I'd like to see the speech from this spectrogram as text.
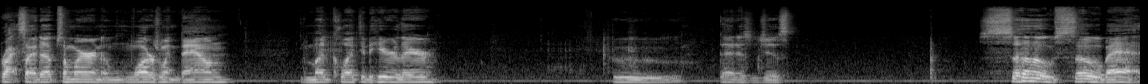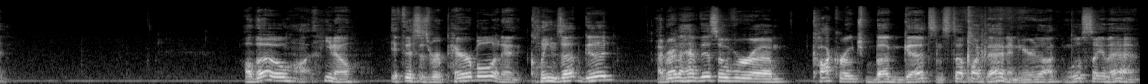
right side up somewhere and the waters went down, the mud collected here or there. Ooh, that is just so, so bad. Although, uh, you know, if this is repairable and it cleans up good, I'd rather have this over um, cockroach bug guts and stuff like that in here. I will say that.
